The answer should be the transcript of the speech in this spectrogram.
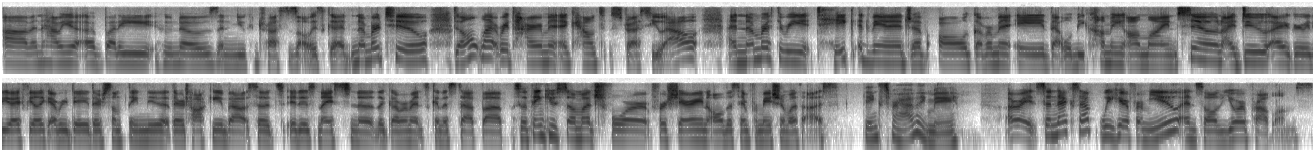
Um, and having a, a buddy who knows and you can trust is always good. Number two, don't let retirement accounts stress you out. And number three, take advantage of all government aid that will be coming online soon. I do, I agree with you. I feel like every day there's something new that they're talking about. So it's it is nice to know that the government's going to step up. So thank you so much for for sharing all this information with us. Thanks for having me. All right. So next up, we hear from you and solve your problems.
